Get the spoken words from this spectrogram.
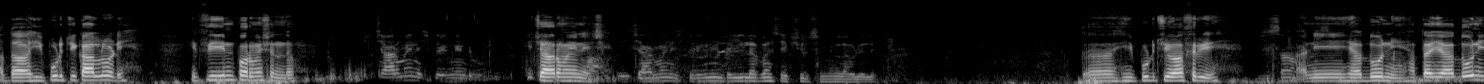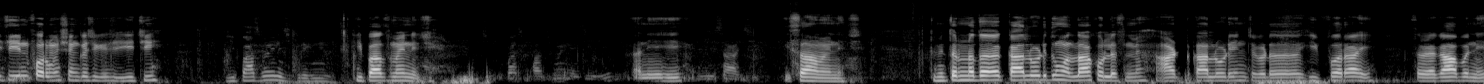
आता ही पुढची कालवड आहे. हिची इन्फॉर्मेशन द्या. ही चार महिन्याची प्रेग्नेंट. ही चार महिन्याची. ही चार महिन्याची प्रेग्नेंट हिला पण सेक्शुअल सिमेंट लावलेलं तर ही पुढची वासरी आहे. सहा आणि ह्या दोन्ही आता ह्या दोन्हीची इन्फॉर्मेशन कशी कशी? हिची? ही पाच महिन्याची प्रेग्नेंट ही पाच महिन्याची. पाच पाच महिन्याची आणि ही? ही सहाची. ही सहा महिन्याची. तर मित्रांनो आता कालवडी तुम्हाला दाखवल्याच मी. आठ कालवडी यांच्याकडं ही फर आहे. सगळ्या गाभण आहे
